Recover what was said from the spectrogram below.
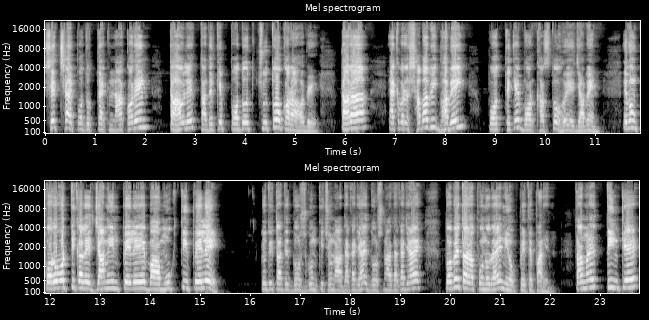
স্বেচ্ছায় পদত্যাগ না করেন, তাহলে তাদেরকে পদচ্যুত করা হবে। তারা একেবারে স্বাভাবিকভাবেই পদ থেকে বরখাস্ত হয়ে যাবেন এবং পরবর্তীকালে জামিন পেলে বা মুক্তি পেলে যদি তাদের দোষগুণ কিছু না দেখা যায়, দোষ না দেখা যায়, তবে তারা পুনরায় নিয়োগ পেতে পারেন। তার মানে তিনটে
